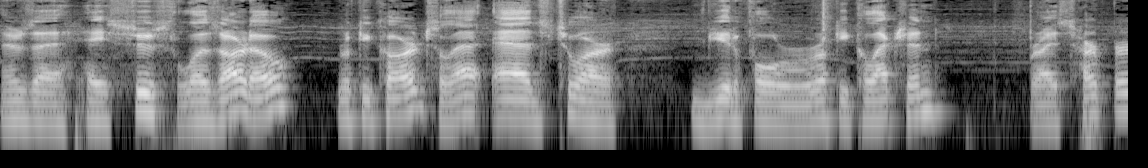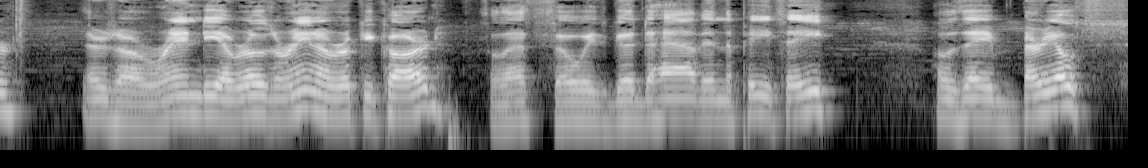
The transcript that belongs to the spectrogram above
There's a Jesus Luzardo rookie card, so that adds to our beautiful rookie collection. Bryce Harper. There's a Randy Arozarena rookie card, so that's always good to have in the PC. Jose Berrios,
